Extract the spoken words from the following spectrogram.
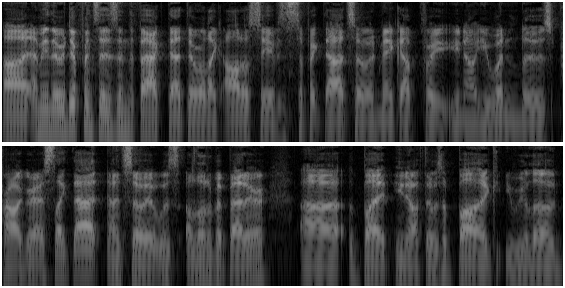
Uh, I mean, there were differences in the fact that there were like auto saves and stuff like that, so it would make up for you know you wouldn't lose progress like that, and so it was a little bit better. Uh, but you know, if there was a bug, you reload.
